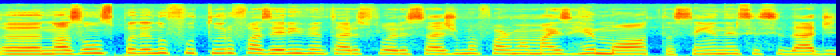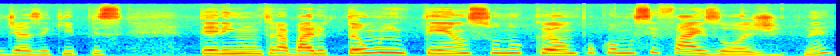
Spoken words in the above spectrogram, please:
uh, nós vamos poder no futuro fazer inventários florestais de uma forma mais remota, sem a necessidade de as equipes terem um trabalho tão intenso no campo como se faz hoje. Né?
